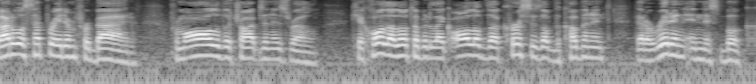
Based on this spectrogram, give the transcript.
God will separate him for bad from all of the tribes in Israel. ככל עלות הברית, like all of the curses of the covenant that are written in this book.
